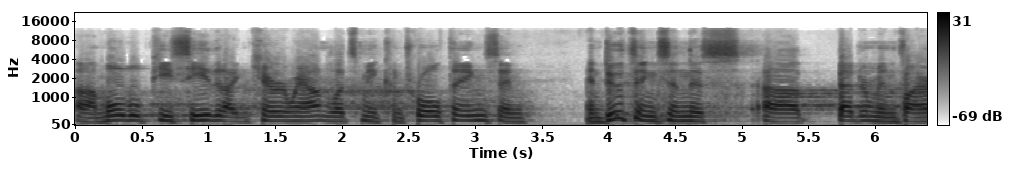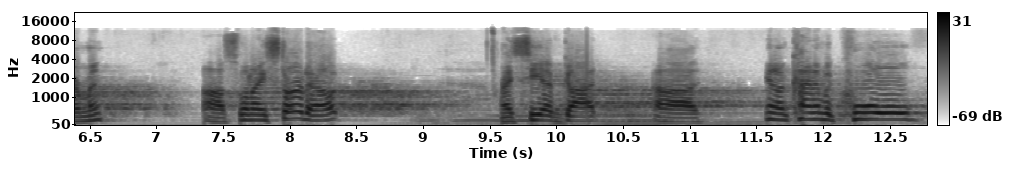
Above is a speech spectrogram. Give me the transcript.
mobile PC that I can carry around, lets me control things and, and do things in this bedroom environment. Uh, so when I start out, I see I've got, uh, you know, kind of a cool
